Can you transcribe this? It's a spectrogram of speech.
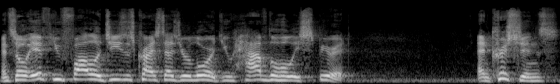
And so, if you follow Jesus Christ as your Lord, you have the Holy Spirit. And Christians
